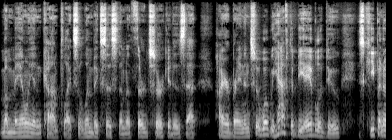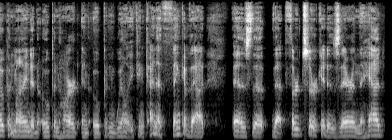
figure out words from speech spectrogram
mammalian complex, the limbic system. A third circuit is that higher brain. And so what we have to be able to do is keep an open mind, an open heart, and open will. You can kind of think of that as the that third circuit is there in the head.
